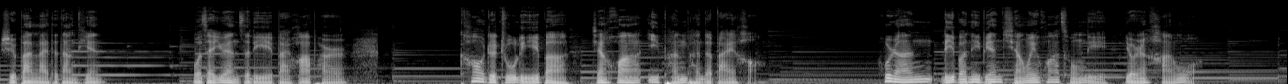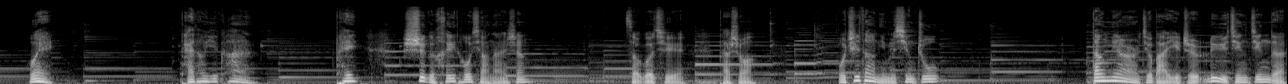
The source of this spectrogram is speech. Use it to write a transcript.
是搬来的当天，我在院子里摆花盆儿，靠着竹篱笆将花一盆盆的摆好。忽然，篱笆那边蔷薇花丛里有人喊我：“喂！”抬头一看，呸，是个黑头小男生。走过去。他说：“我知道你们姓朱。”当面就把一只绿晶晶的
